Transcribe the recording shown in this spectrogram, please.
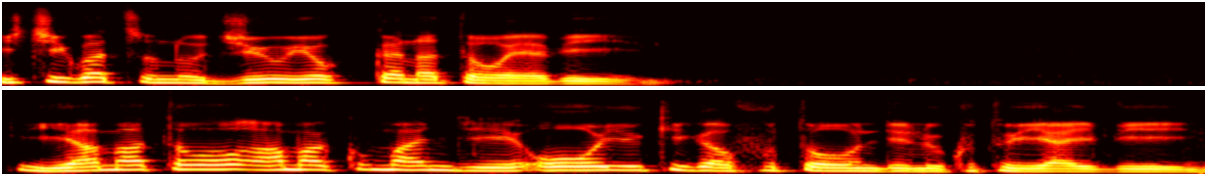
1月の14日なとおやび。大和天熊寺大雪が布団で抜くとやいび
